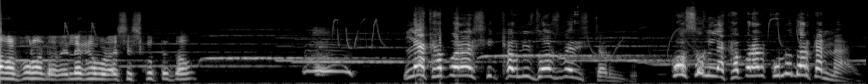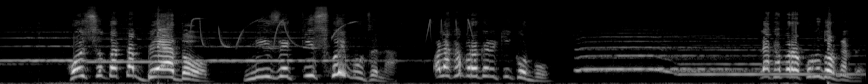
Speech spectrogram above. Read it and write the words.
আমার পোলাটারে লেখাপড়া শেষ করতে দাও। লেখাপড়ার শিক্ষা উনি জজ ব্যারিস্টার হইব। কসুর লেখাপড়ার কোনো দরকার নাই। হইছ তো একটা বেয়াদব নিজে কিছুই বুঝে না। ও লেখাপড়া করে কি করব? লেখাপড়ার কোনো দরকার নাই।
